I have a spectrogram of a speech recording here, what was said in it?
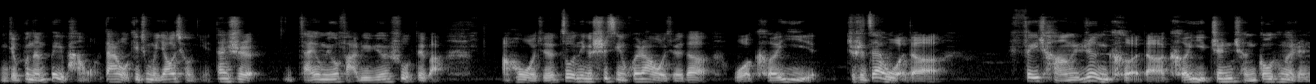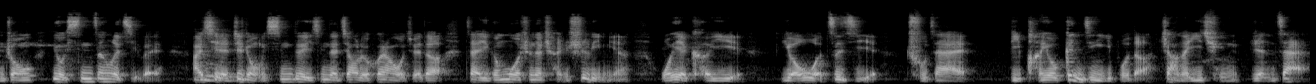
你就不能背叛我。当然，我可以这么要求你，但是咱又没有法律约束，对吧？然后我觉得做那个事情会让我觉得我可以，就是在我的。非常认可的、可以真诚沟通的人中，又新增了几位，而且这种心对心的交流会让我觉得，在一个陌生的城市里面，我也可以有我自己处在比朋友更进一步的这样的一群人在。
